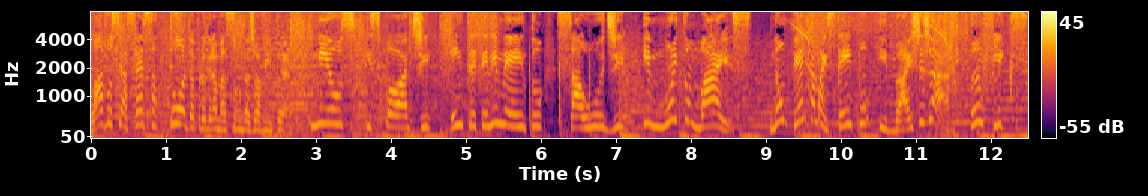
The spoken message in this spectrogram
Lá você acessa toda a programação da Jovem Pan: news, esporte, entretenimento, saúde e muito mais. Não perca mais tempo e baixe já. Panflix,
